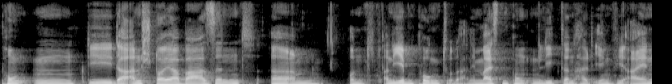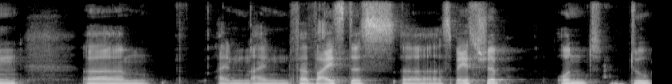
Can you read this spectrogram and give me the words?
Punkten, die da ansteuerbar sind. Ähm, und an jedem Punkt oder an den meisten Punkten liegt dann halt irgendwie ein, ähm, ein, ein verwaistes äh, Spaceship. Und du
